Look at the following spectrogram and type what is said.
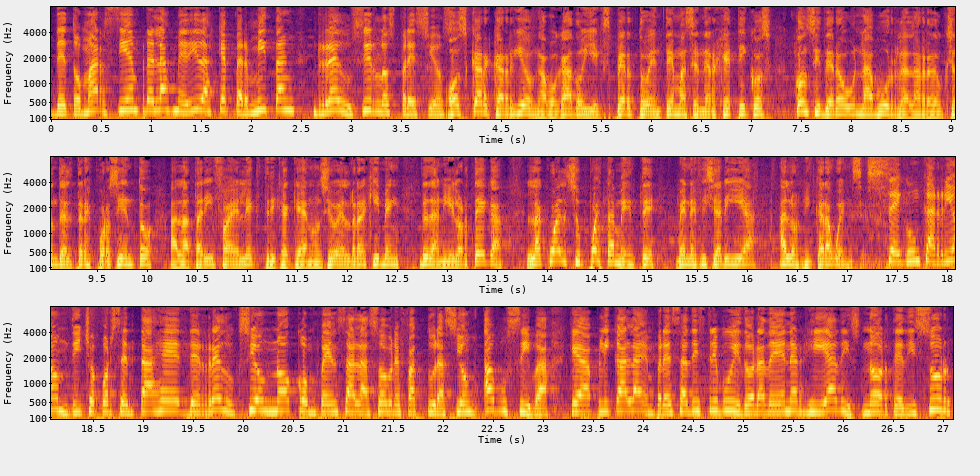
de tomar siempre las medidas que permitan reducir los precios. Oscar Carrión, abogado y experto en temas energéticos, consideró una burla la reducción del 3% a la tarifa eléctrica que anunció el régimen de Daniel Ortega, la cual supuestamente beneficiaría a los nicaragüenses. Según Carrión, dicho porcentaje de reducción no compensa la sobrefacturación abusiva que aplica la empresa distribuidora de energía Disnorte Disur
